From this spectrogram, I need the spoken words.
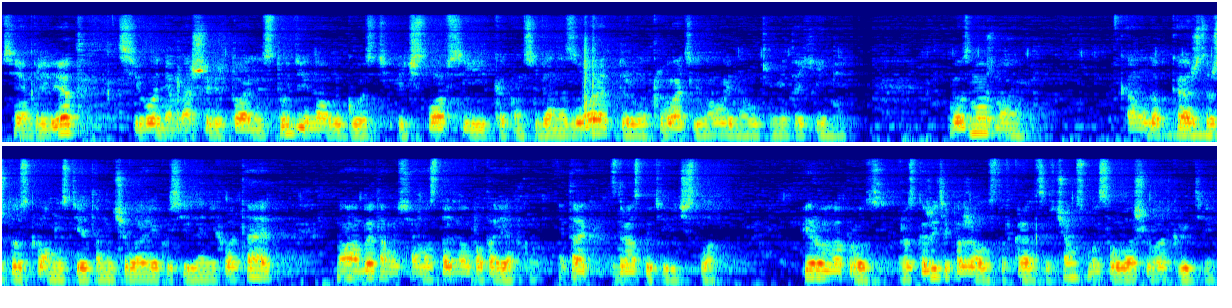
Всем привет! Сегодня в нашей виртуальной студии новый гость Вячеслав Сиик, как он себя называет, первооткрыватель новой науки метахимии. Возможно, кому-то покажется, что скромности этому человеку сильно не хватает, но об этом и всем остальном по порядку. Итак, здравствуйте, Вячеслав. Первый вопрос. Расскажите, пожалуйста, вкратце, в чем смысл вашего открытия?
